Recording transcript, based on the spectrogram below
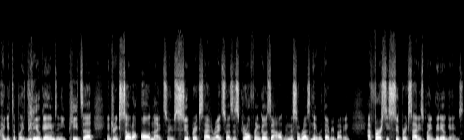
I get to play video games and eat pizza and drink soda all night. So he was super excited right? So as his girlfriend goes out and this will resonate with everybody at first he's super excited he's playing video games.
